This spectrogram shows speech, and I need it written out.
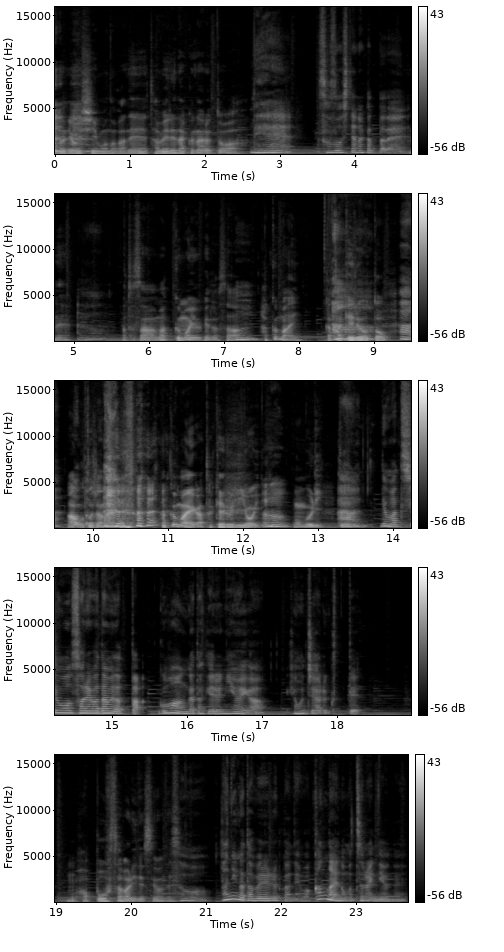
あんなに美味しいものがね食べれなくなるとは。ねえ。想像してなかったね。ね。うん。あとさマックも言うけどさ、うん。白米が炊ける音？ああ音。じゃない。白米が炊ける匂い。うん。もう無理ってあでも私もそれはダメだった。ご飯が炊ける匂いが気持ち悪くってもう八方塞がりですよね。そう。何が食べれるかね分かんないのも辛いんだよね。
